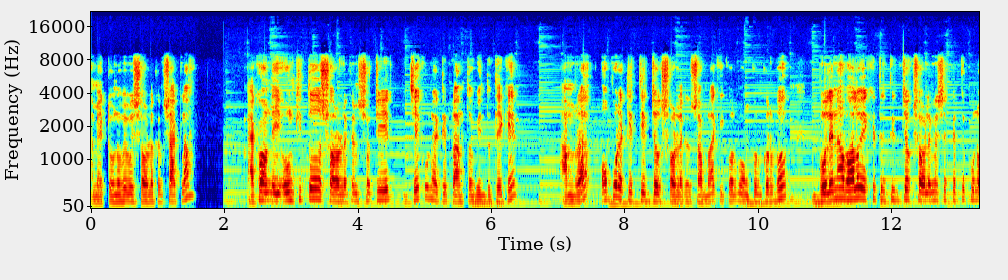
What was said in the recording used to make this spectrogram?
আমি একটা অনুভূমিক সরলরেখাংশ আঁকলাম। এখন এই অঙ্কিত সরলরেখাংশটির যে কোনো একটি প্রান্ত বিন্দু থেকে আমরা অপর একটি তির্যক সরলরেখাংশ আমরা কি করব, অঙ্কন করব। বলে না ভালো, এক্ষেত্রে তির্যক সরলরেখাংশের ক্ষেত্রে কোনো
